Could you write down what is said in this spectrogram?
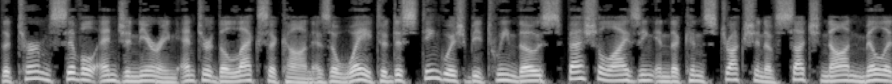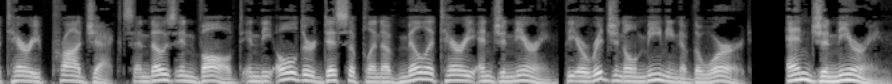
the term civil engineering entered the lexicon as a way to distinguish between those specializing in the construction of such non-military projects and those involved in the older discipline of military engineering the original meaning of the word, engineering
